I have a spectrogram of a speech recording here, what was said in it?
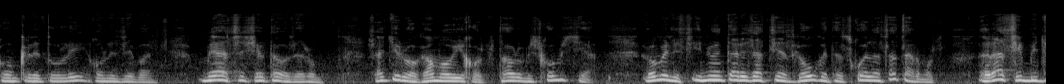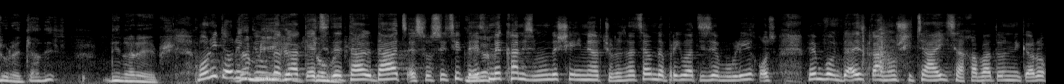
კონკრეტული ღონისძიებანი მე ასე შევთავაზე რომ საჭიროა გამოიყოს თავრობის კომისია რომელიც ინვენტარიზაციას გაუკეთებს ყველა საწარმოს რა სიბიძურე ჩადის დინარეებში. მონიტორინგი უნდა გაკეთდეს და დააწესოს, იცით, ეს მექანიზმი უნდა შეინარჩუნოს, რაც უნდა პრივატიზებული იყოს. მე მგონი და ეს კანონშიც აისახა ბატონიკა, რომ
